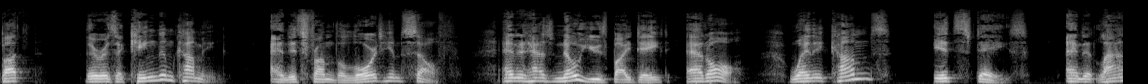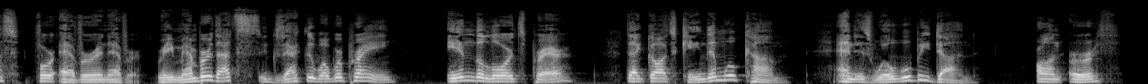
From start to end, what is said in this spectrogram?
But there is a kingdom coming, and it's from the Lord Himself, and it has no use by date at all. When it comes, it stays, and it lasts forever and ever. Remember, that's exactly what we're praying in the Lord's Prayer that God's kingdom will come and his will will be done on earth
